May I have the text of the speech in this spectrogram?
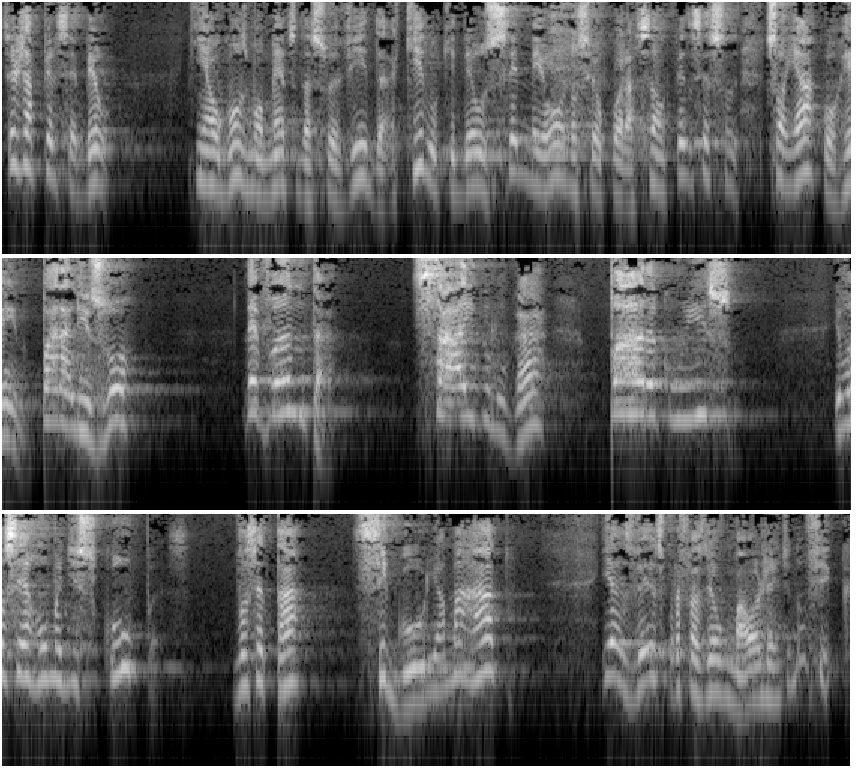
Você já percebeu que em alguns momentos da sua vida, aquilo que Deus semeou no seu coração, que fez você sonhar com o reino, paralisou? Levanta, sai do lugar, para com isso. E você arruma desculpas. Você está seguro e amarrado. E às vezes, para fazer o mal, a gente não fica.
